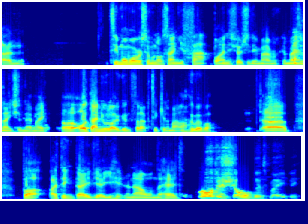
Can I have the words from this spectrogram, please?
And Temuera Morrison, we're not saying you're fat by any stretch of the ima- imagination there, mate, uh, or Daniel Logan for that particular matter, whoever. Uh, but I think, Dave, yeah, you hit the nail on the head. Broader shouldered, maybe.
